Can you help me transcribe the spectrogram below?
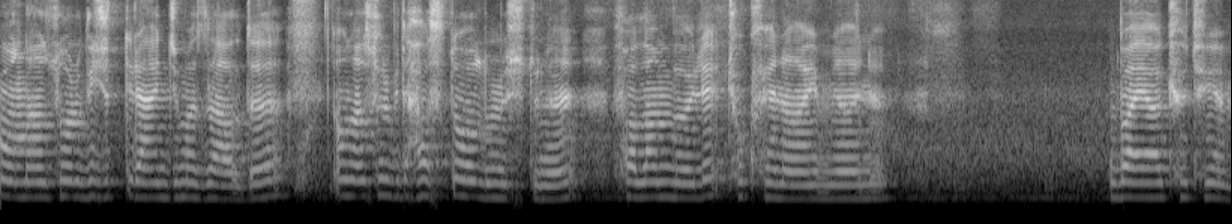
Ondan sonra vücut direncim azaldı. Ondan sonra bir de hasta oldum üstüne falan böyle çok fenayım yani. Baya kötüyüm.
